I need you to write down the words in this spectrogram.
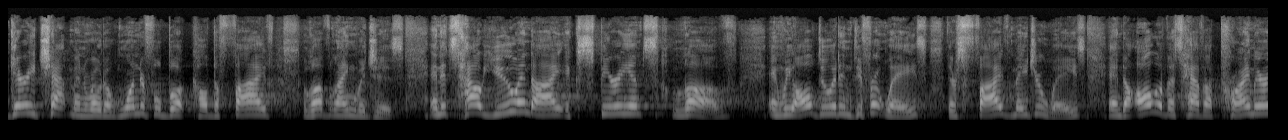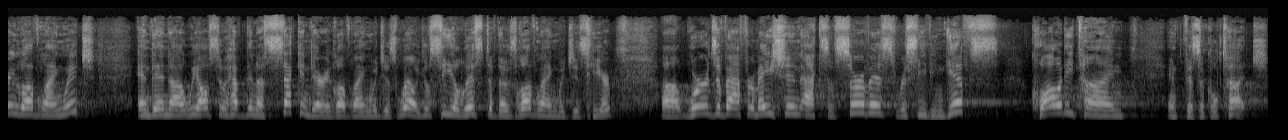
Gary Chapman wrote a wonderful book called The Five Love Languages, and it's how you and I experience love, and we all do it in different ways. There's five major ways, and all of us have a primary love language. And then uh, we also have then a secondary love language as well. You'll see a list of those love languages here uh, words of affirmation, acts of service, receiving gifts, quality time, and physical touch.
